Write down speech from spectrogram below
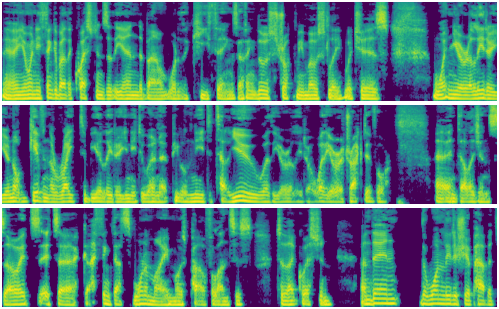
you know, when you think about the questions at the end about what are the key things, I think those struck me mostly, which is when you're a leader, you're not given the right to be a leader. You need to earn it. People need to tell you whether you're a leader or whether you're attractive or uh, intelligence. So it's it's a I think that's one of my most powerful answers to that question. And then the one leadership habit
